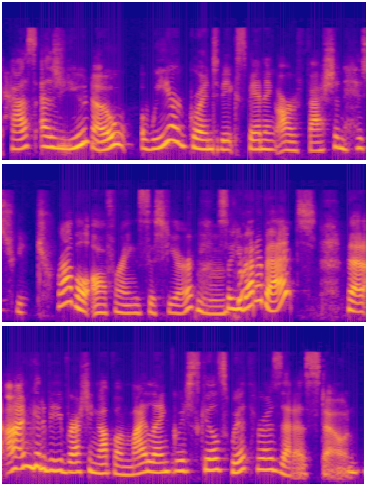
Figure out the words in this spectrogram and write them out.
Cass, as you know, we are going to be expanding our fashion history travel offerings this year. Mm-hmm. So you better bet that I'm going to be brushing up on my language skills with Rosetta Stone.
